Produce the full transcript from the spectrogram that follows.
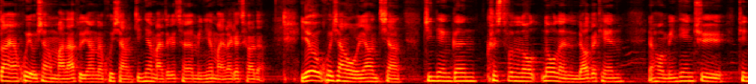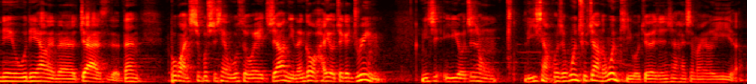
当然会有像马达嘴一样的，会想今天买这个车，明天买那个车的，也有会像我一样想今天跟 Christopher Nol- Nolan 聊个天，然后明天去听听 Woody Allen 的 Jazz 的。但不管实不实现无所谓，只要你能够还有这个 dream，你是有这种理想或者问出这样的问题，我觉得人生还是蛮有意义的。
